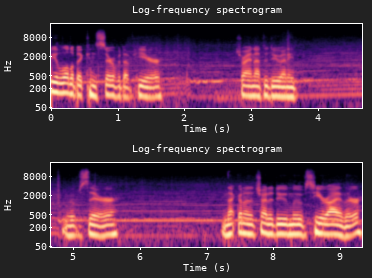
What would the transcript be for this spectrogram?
be a little bit conservative here. Try not to do any moves there. I'm not going to try to do moves here either.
